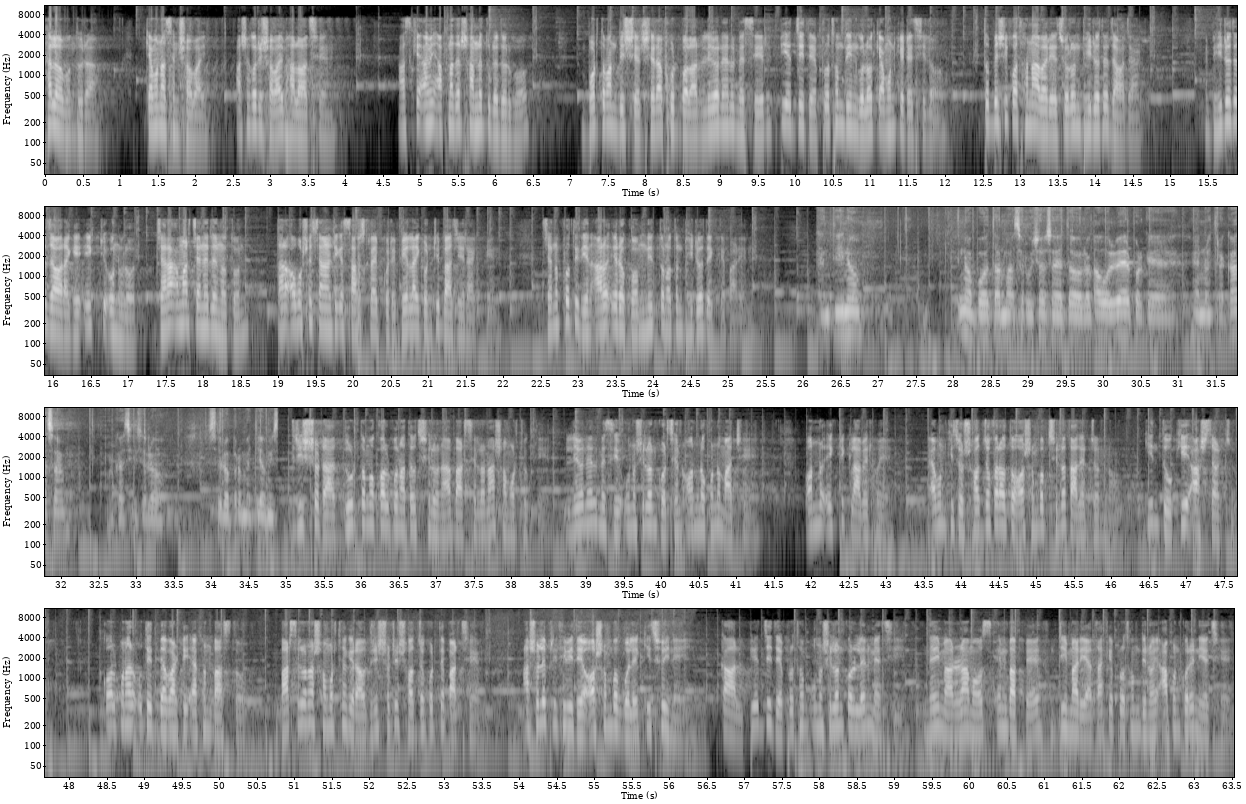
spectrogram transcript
Hello বন্ধুরা, কেমন আছেন সবাই? আশা করি সবাই ভালো আছেন। আজকে আমি আপনাদের সামনে তুলে ধরব বর্তমান বিশ্বের সেরা ফুটবলার লিওনেল মেসির পিএসজিতে প্রথম দিনগুলো কেমন কেটেছিল। তো বেশি কথা না বাড়িয়ে চলুন ভিডিওতে যাওয়া যাক। ভিডিওতে যাওয়ার আগে একটি অনুরোধ, যারা আমার চ্যানেলে নতুন, তারা অবশ্যই চ্যানেলটিকে সাবস্ক্রাইব করে বেল আইকনটি বাজিয়ে রাখবেন, যেন প্রতিদিন আরও এরকম নিত্য নতুন ভিডিও দেখতে পারেন. No puedo estar más orgulloso de todo lo que va a volver porque es nuestra casa, porque así se lo, se lo prometí a mis দৃশ্যটা দূরতম কল্পনাতেও ছিল না বার্সেলোনা সমর্থকদের লিওনেল মেসি অনুশীলন করছেন অন্য কোনো মাঠে অন্য একটি ক্লাবের হয়ে। এমন কিছু সহ্য করাও তো অসম্ভব ছিল তাদের জন্য। কিন্তু কি আশ্চর্য। কল্পনার অতীত ব্যাপারটি এখন বাস্তব। বার্সেলোনা সমর্থকেরাও দৃশ্যটি সহ্য করতে পারছেন। আসলে পৃথিবীতে অসম্ভব বলে কিছুই নেই। কাল পিএসজিতে প্রথম অনুশীলন করলেন Messi. Neymar, Ramos, Mbappe, Di Maria তাকে প্রথম দিনই আপন করে নিয়েছে।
